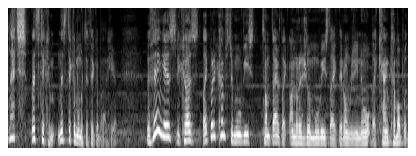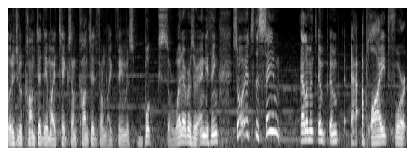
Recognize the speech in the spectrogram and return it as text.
let's let's take a let's take a moment to think about here. The thing is, because like when it comes to movies, sometimes like unoriginal movies, like they don't really know, like can't come up with original content. They might take some content from like famous books or whatever's or anything. So it's the same element imp- imp- uh, applied for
